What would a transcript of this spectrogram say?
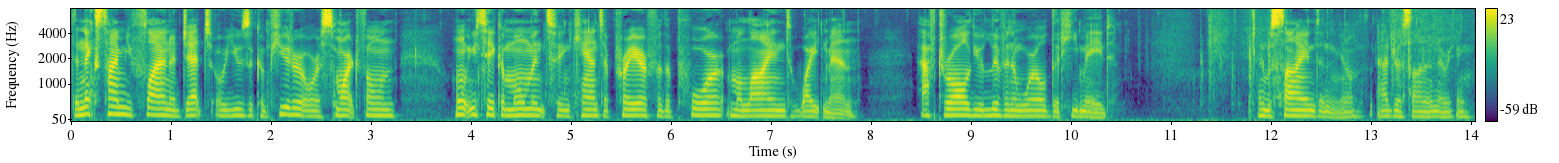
The next time you fly on a jet or use a computer or a smartphone, won't you take a moment to incant a prayer for the poor, maligned white man? After all, you live in a world that he made. And was signed and, you know, address on it and everything.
